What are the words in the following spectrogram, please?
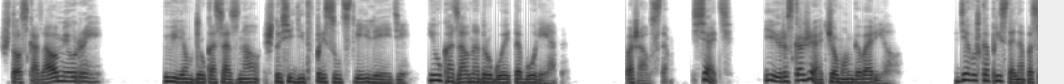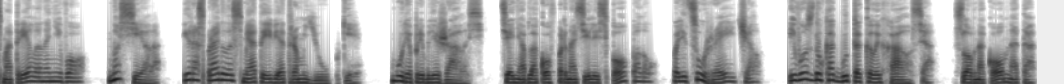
«Что сказал Мюррей?» Уильям вдруг осознал, что сидит в присутствии леди, и указал на другой табурет. «Пожалуйста, сядь и расскажи, о чем он говорил». Девушка пристально посмотрела на него, но села и расправила смятые ветром юбки. Буря приближалась, тени облаков проносились по полу, по лицу Рэйчел, и воздух как будто колыхался, словно комната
